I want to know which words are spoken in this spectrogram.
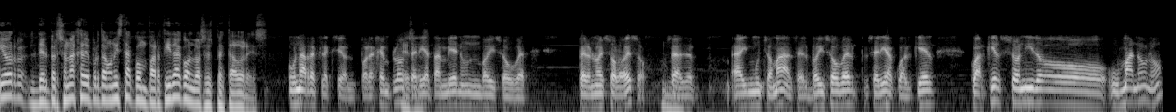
interior del personaje del protagonista compartida con los espectadores. una reflexión, por ejemplo, Eso sería también un voiceover. Pero no es solo eso. O sea, hay mucho más. El voiceover sería cualquier cualquier sonido humano, ¿no?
